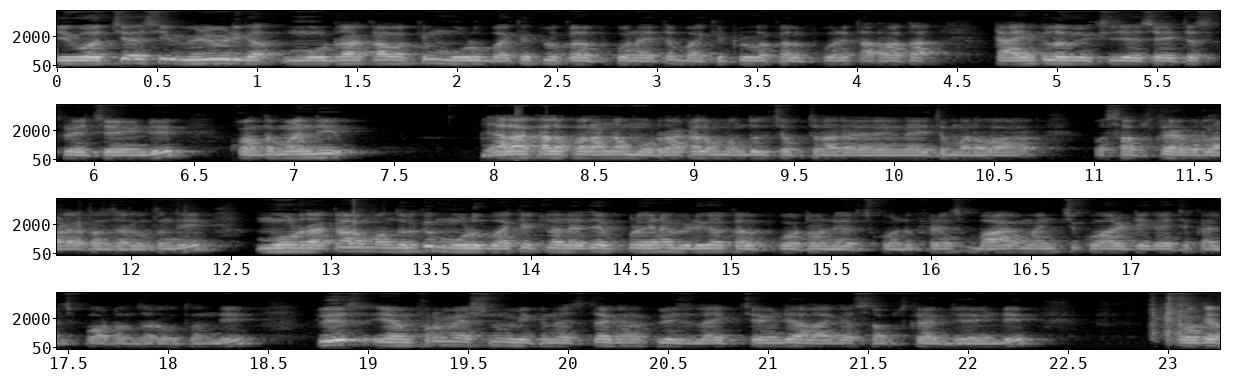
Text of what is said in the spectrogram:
ఇవి వచ్చేసి విడివిడిగా మూడు రకాలకి మూడు బకెట్లు కలుపుకొని అయితే బకెట్లో కలుపుకొని తర్వాత ట్యాంకులో మిక్స్ చేసి అయితే స్ప్రే చేయండి. కొంతమంది ఎలా కలపాలన్న మూడు రకాల మందులు చెప్తున్నారని నేనైతే మన సబ్స్క్రైబర్లు అడగడం జరుగుతుంది. మూడు రకాల మందులకి మూడు బకెట్లు అనేది ఎప్పుడైనా విడిగా కలుపుకోవడం నేర్చుకోండి ఫ్రెండ్స్. బాగా మంచి క్వాలిటీగా అయితే కలిసిపోవడం జరుగుతుంది. ప్లీజ్ ఈ ఇన్ఫర్మేషన్ మీకు నచ్చితే కనుక ప్లీజ్ లైక్ చేయండి అలాగే సబ్స్క్రైబ్ చేయండి. Okay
